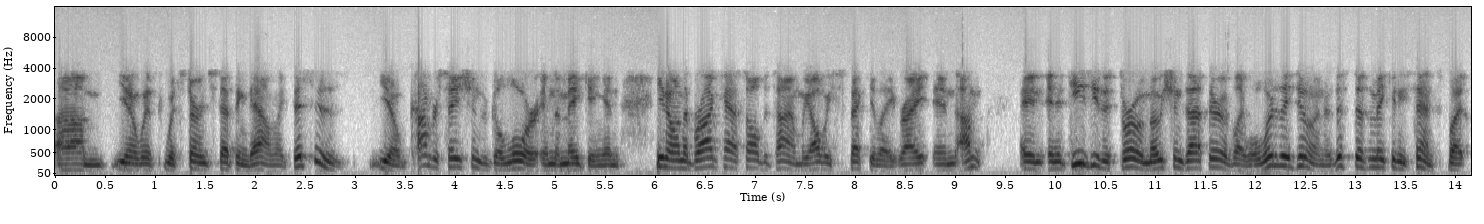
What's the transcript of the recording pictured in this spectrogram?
um, you know, with, with Stearns stepping down. Like, this is, you know, conversations galore in the making. And, you know, on the broadcast all the time, we always speculate, right? And I'm, and, and it's easy to throw emotions out there of like, well, what are they doing? Or this doesn't make any sense. But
